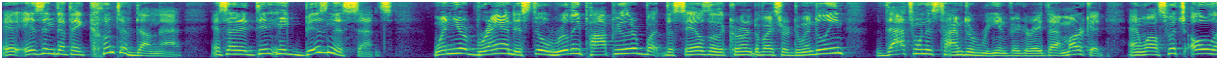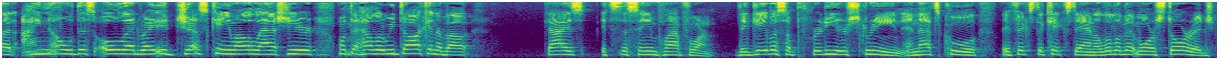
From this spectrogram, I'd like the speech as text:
It isn't that they couldn't have done that, it's that it didn't make business sense. When your brand is still really popular, but the sales of the current device are dwindling, that's when it's time to reinvigorate that market. And while Switch OLED, I know this OLED, right? It just came out last year. What the hell are we talking about? Guys, it's the same platform. They gave us a prettier screen, and that's cool. They fixed the kickstand, a little bit more storage,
